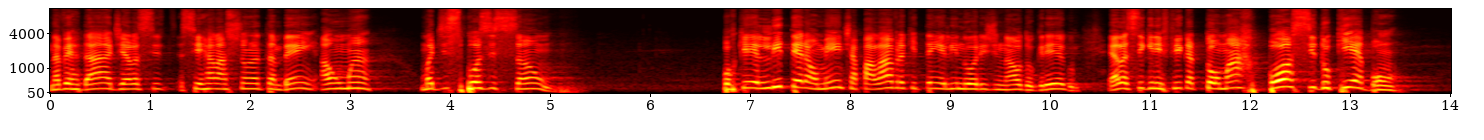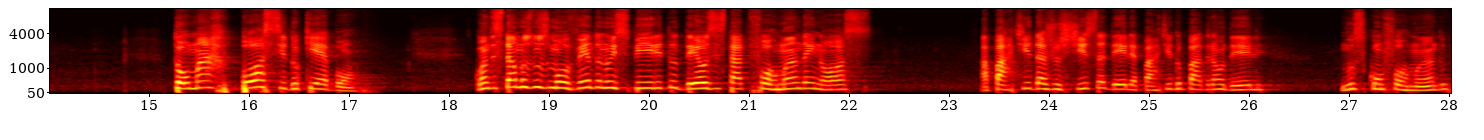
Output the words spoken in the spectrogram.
na verdade, ela se, se relaciona também a uma, uma disposição porque literalmente a palavra que tem ali no original do grego, ela significa tomar posse do que é bom. Tomar posse do que é bom. Quando estamos nos movendo no Espírito, Deus está formando em nós, a partir da justiça dele, a partir do padrão dele, nos conformando,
